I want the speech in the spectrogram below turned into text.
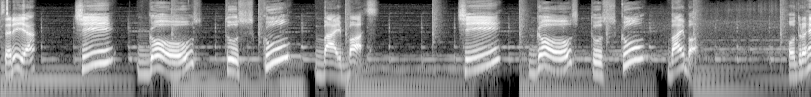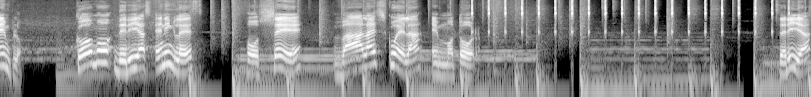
Sería, she goes to school by bus. She goes to school by bus. Otro ejemplo. ¿Cómo dirías en inglés? José va a la escuela en motor. Sería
